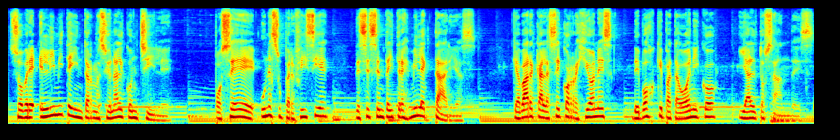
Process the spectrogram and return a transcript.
sobre el límite internacional con Chile. Posee una superficie de 63.000 hectáreas, que abarca las ecorregiones de bosque patagónico y altos Andes.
